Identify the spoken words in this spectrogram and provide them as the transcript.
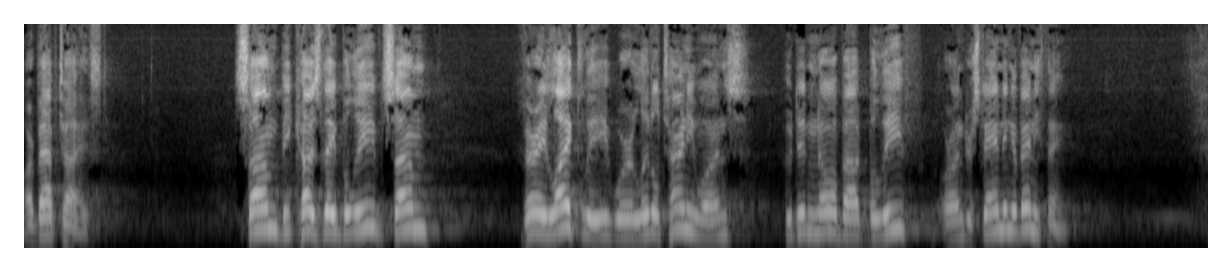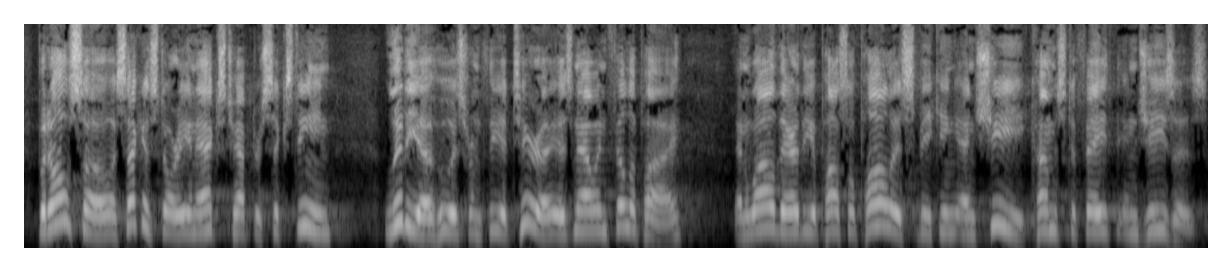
are baptized. Some because they believed, some very likely were little tiny ones who didn't know about belief or understanding of anything. But also, a second story in Acts chapter 16 Lydia, who is from Thyatira, is now in Philippi. And while there, the Apostle Paul is speaking, and she comes to faith in Jesus.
